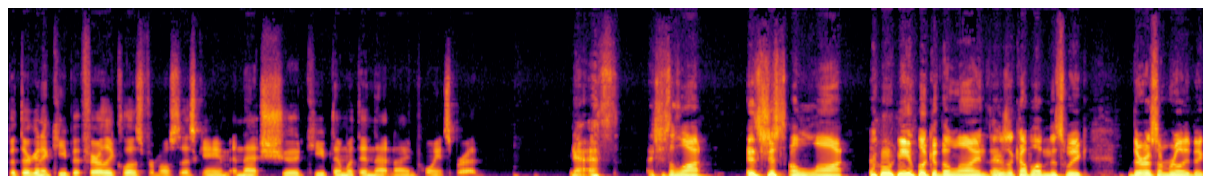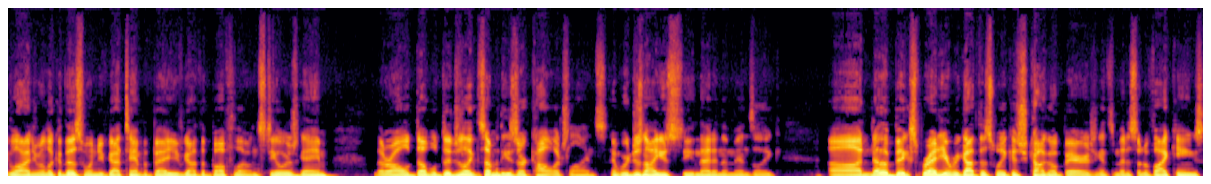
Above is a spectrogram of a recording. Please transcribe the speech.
but they're going to keep it fairly close for most of this game, and that should keep them within that nine point spread. Yeah, it's it's just a lot. It's just a lot when you look at the lines. There's a couple of them this week. There are some really big lines. You look at this one. You've got Tampa Bay. You've got the Buffalo and Steelers game. They're all double digit. Like some of these are college lines, and we're just not used to seeing that in the men's league. Uh, another big spread here we got this week is Chicago Bears against the Minnesota Vikings.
